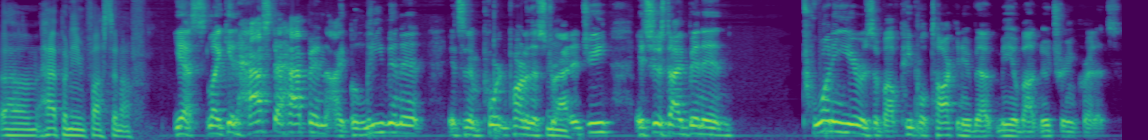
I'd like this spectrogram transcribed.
um, happening fast enough yes, like it has to happen. I believe in it. It's an important part of the hmm. strategy. Mm. It's just I've been in 20 years about people talking to about me about nutrient credits.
